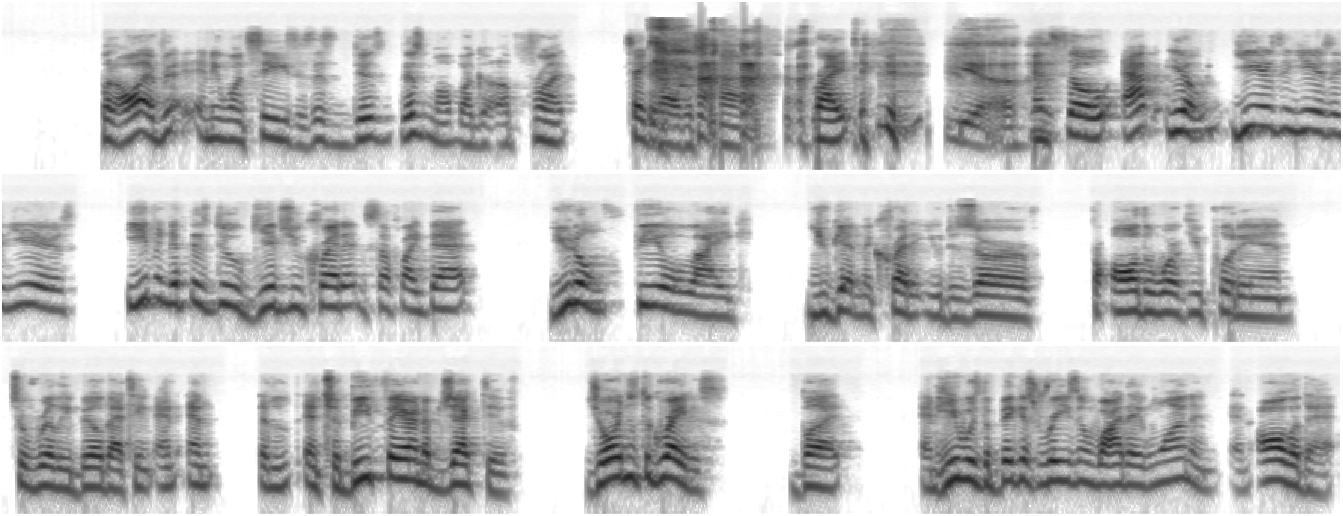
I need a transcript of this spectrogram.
But all every, anyone sees is this this this motherfucker up front taking all the time, right? yeah. and so, you know, years and years and years, even if this dude gives you credit and stuff like that, you don't feel like you're getting the credit you deserve for all the work you put in to really build that team. And and and, to be fair and objective, Jordan's the greatest, but and he was the biggest reason why they won and and all of that.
